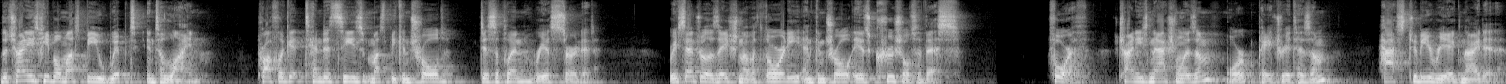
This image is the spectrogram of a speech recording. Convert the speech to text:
the Chinese people must be whipped into line. Profligate tendencies must be controlled, discipline reasserted. Recentralization of authority and control is crucial to this. Fourth, Chinese nationalism, or patriotism, has to be reignited.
